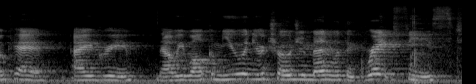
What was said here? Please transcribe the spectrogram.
Okay, I agree. Now we welcome you and your Trojan men with a great feast.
